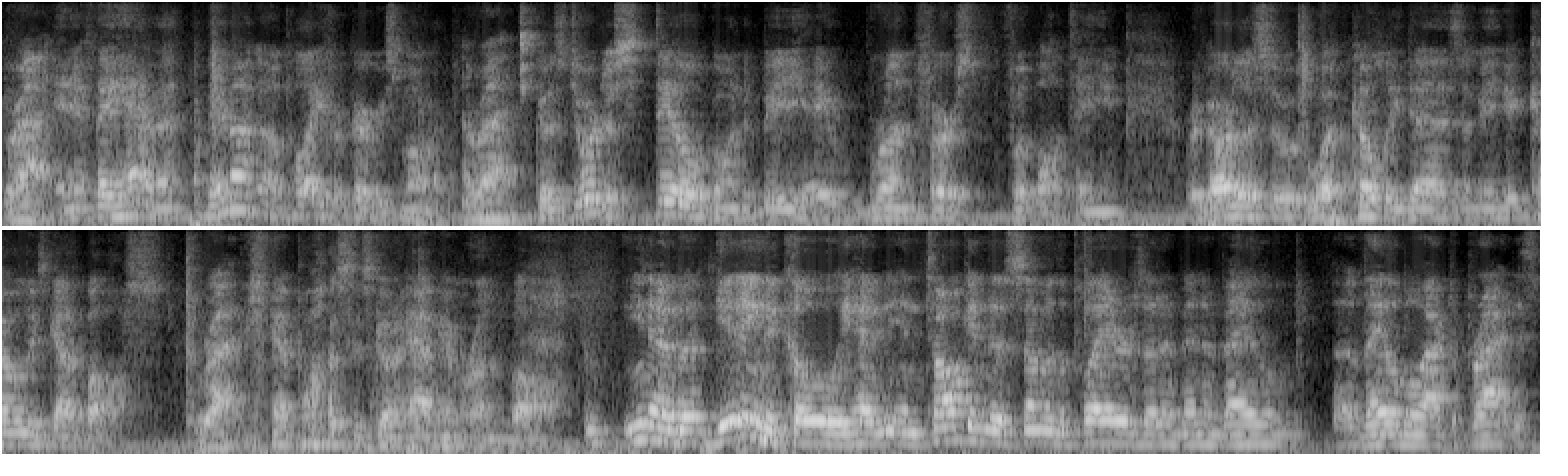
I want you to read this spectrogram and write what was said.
Right. And if they haven't, they're not going to play for Kirby Smart All right. because Georgia's still going to be a run first football team, regardless of what Coley does. I mean, Coley's got a boss. Right. That boss is going to have him run the ball. You know, but getting to Coley and talking to some of the players that have been available available after practice,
